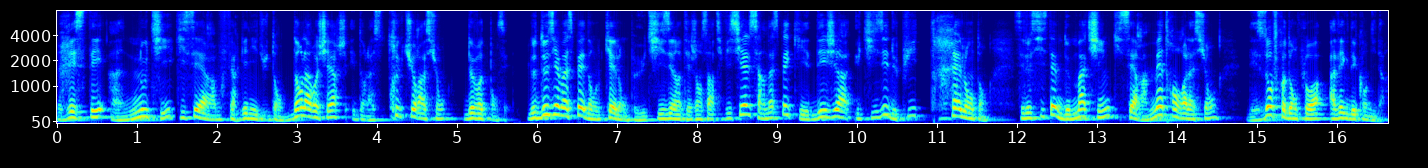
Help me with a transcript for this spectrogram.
rester un outil qui sert à vous faire gagner du temps dans la recherche et dans la structuration de votre pensée. Le deuxième aspect dans lequel on peut utiliser l'intelligence artificielle, c'est un aspect qui est déjà utilisé depuis très longtemps. C'est le système de matching qui sert à mettre en relation des offres d'emploi avec des candidats.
